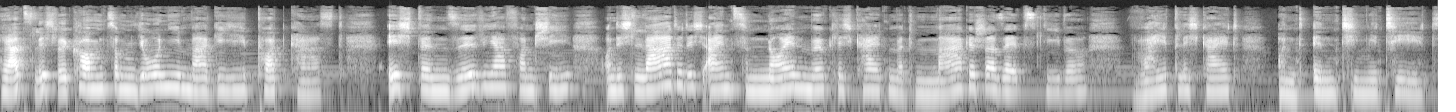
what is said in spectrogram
Herzlich willkommen zum Yoni Magie Podcast. Ich bin Silvia von Ski und ich lade dich ein zu neuen Möglichkeiten mit magischer Selbstliebe, Weiblichkeit und Intimität.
